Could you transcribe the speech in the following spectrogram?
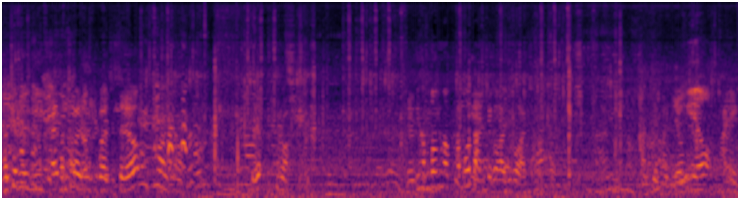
단체를 단체를 여기 봐주세요. 여기 한 번만 한 번도 안 찍어가지고 왔죠. 여기요? 아니.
